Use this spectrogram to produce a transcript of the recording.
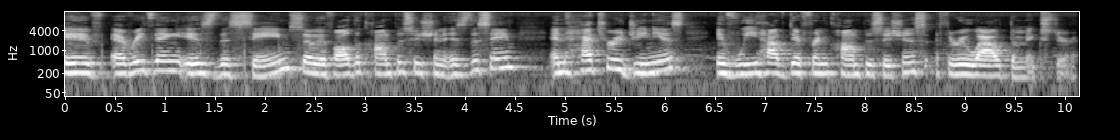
if everything is the same, so if all the composition is the same, and heterogeneous if we have different compositions throughout the mixture.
